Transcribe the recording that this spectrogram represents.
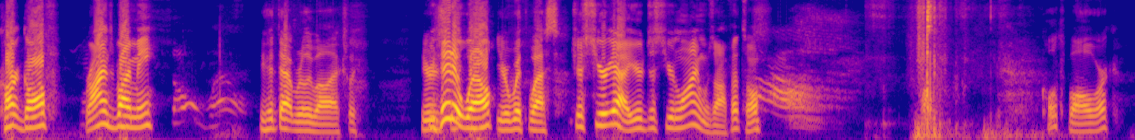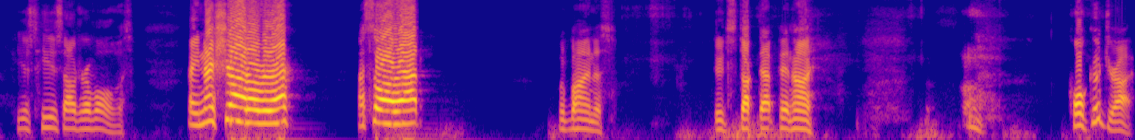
cart golf. Ryan's by me. So well. you hit that really well, actually. You You're hit it well. You're with Wes. Just your, yeah, you're just your line was off. That's all. Colt's ball work. He just, he just outdrove all of us. Hey, nice shot over there. I saw that. Look behind us. Dude stuck that pin high. Colt, good drive.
